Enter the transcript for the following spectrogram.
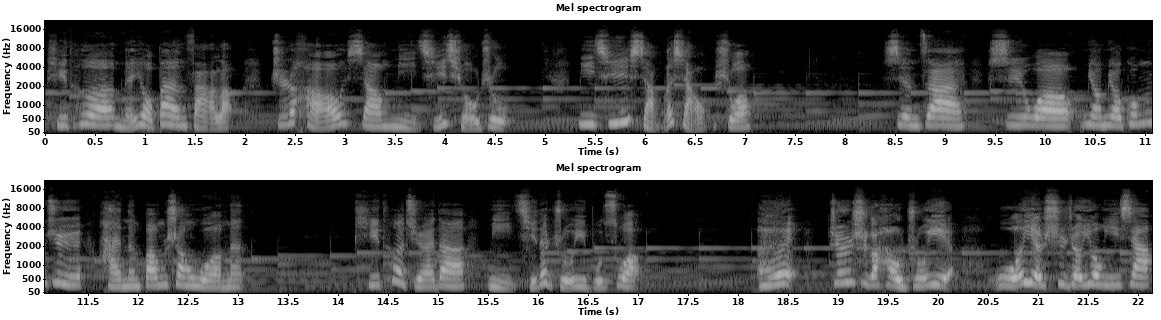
皮特没有办法了，只好向米奇求助。米奇想了想，说。现在希望妙妙工具还能帮上我们。皮特觉得米奇的主意不错，哎，真是个好主意！我也试着用一下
